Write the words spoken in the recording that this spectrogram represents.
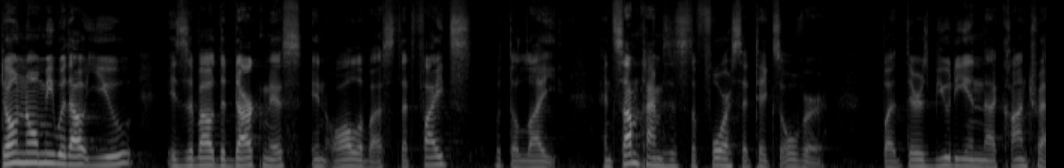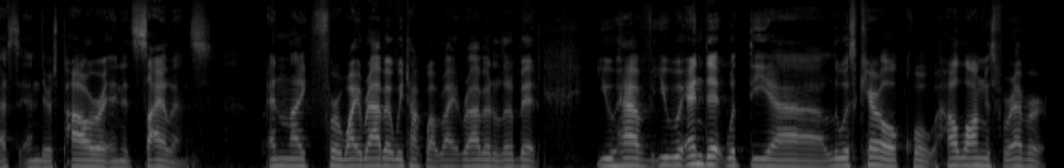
"Don't Know Me Without You" is about the darkness in all of us that fights with the light, and sometimes it's the force that takes over. But there's beauty in that contrast, and there's power in its silence. And like for White Rabbit, we talk about White Rabbit a little bit. You have you end it with the uh, Lewis Carroll quote: "How long is forever?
